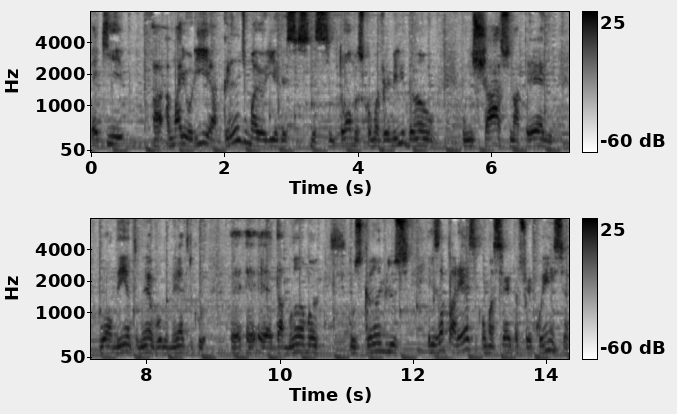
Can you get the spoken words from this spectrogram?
é que a, a, maioria, a grande maioria desses, desses sintomas, como a vermelhidão, o inchaço na pele, o aumento né, volumétrico é, é, da mama, os gânglios, eles aparecem com uma certa frequência,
